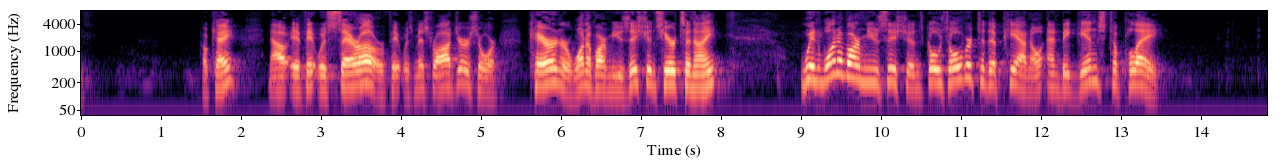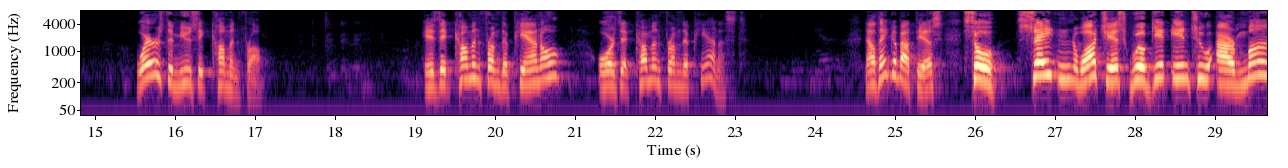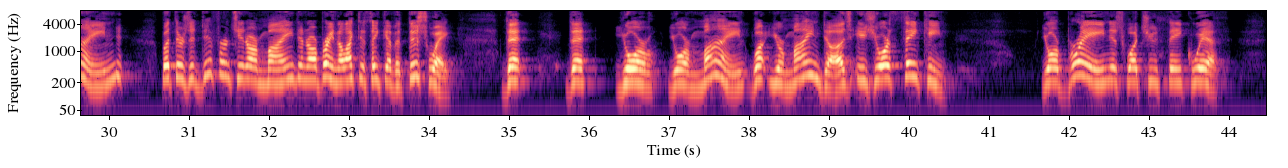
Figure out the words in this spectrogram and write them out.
Okay? Now, if it was Sarah or if it was Miss Rogers or Karen or one of our musicians here tonight, when one of our musicians goes over to the piano and begins to play, where's the music coming from? Is it coming from the piano or is it coming from the pianist? Now, think about this. So, Satan, watch this, will get into our mind, but there's a difference in our mind and our brain. I like to think of it this way that, that your, your mind, what your mind does is your thinking. Your brain is what you think with.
